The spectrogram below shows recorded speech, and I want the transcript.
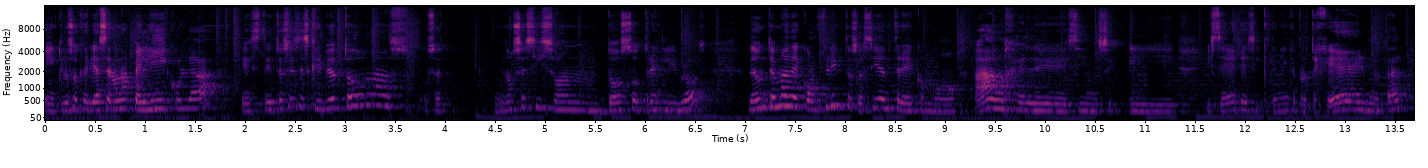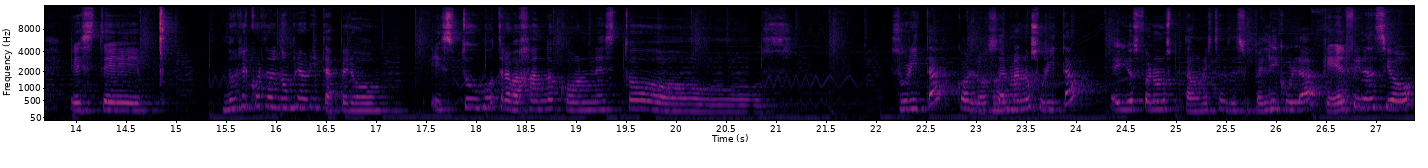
e incluso quería hacer una película, este, entonces escribió todo unas, o sea, no sé si son dos o tres libros, de un tema de conflictos así entre como ángeles y, no sé- y, y seres y que tenían que proteger y no tal. Este, no recuerdo el nombre ahorita, pero estuvo trabajando con estos Zurita, con los hermanos Zurita. Ellos fueron los protagonistas de su película que él financió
